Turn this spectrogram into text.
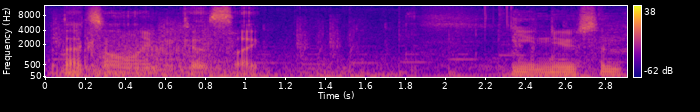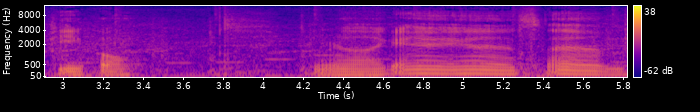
But that's only because, like, you knew some people. And you're like, hey, yeah, it's them.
